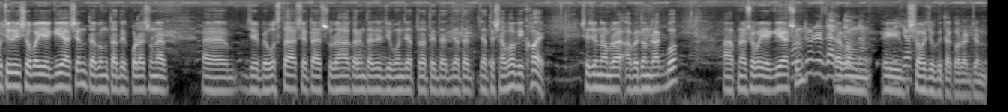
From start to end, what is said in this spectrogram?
অচিরেই সবাই এগিয়ে আসেন এবং তাদের পড়াশোনার যে ব্যবস্থা সেটা সুরাহা করেন তাদের জীবনযাত্রাতে যা- যাতে যাতে স্বাভাবিক হয় সেজন্য আমরা আবেদন রাখব। আপনারা সবাই এগিয়ে আসুন এবং এই সহযোগিতা করার জন্য।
